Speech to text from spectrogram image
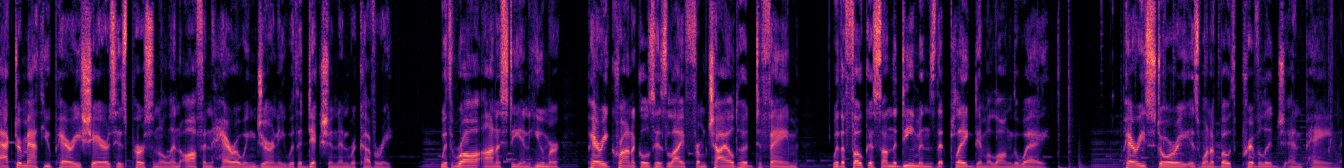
actor Matthew Perry shares his personal and often harrowing journey with addiction and recovery. With raw honesty and humor, Perry chronicles his life from childhood to fame, with a focus on the demons that plagued him along the way. Perry's story is one of both privilege and pain.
